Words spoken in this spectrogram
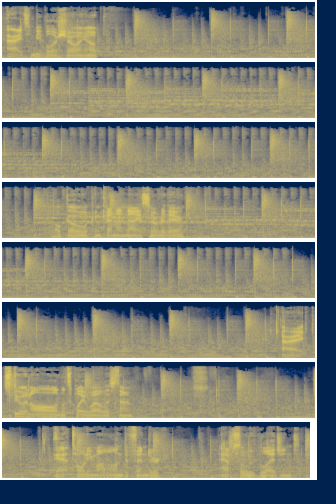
Alright, some people are showing up. Elko looking kind of nice over there. Alright, let's do an all and let's play well this time. Yeah, Tony Mon, defender. Absolute legend.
